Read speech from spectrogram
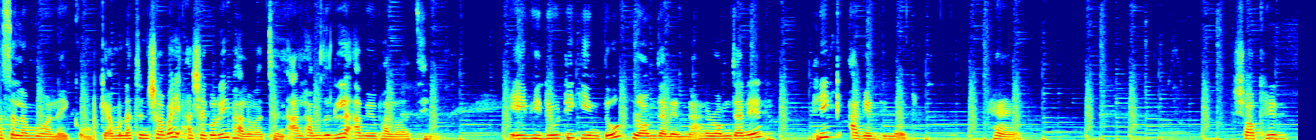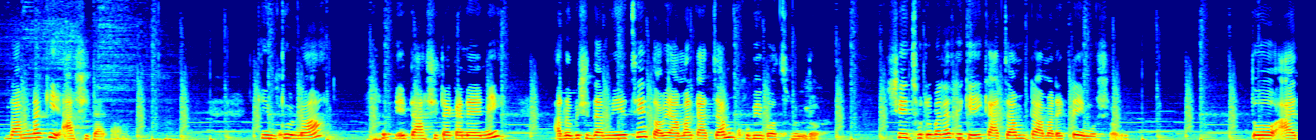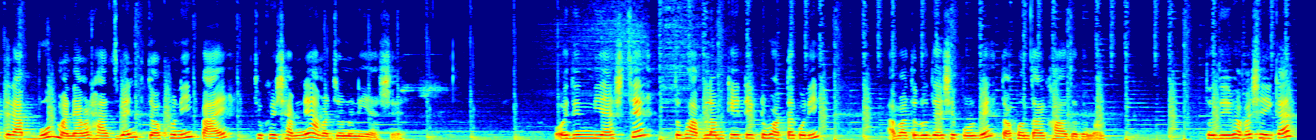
আসসালামু আলাইকুম। কেমন আছেন সবাই? আশা করি ভালো আছেন। আলহামদুলিল্লাহ, আমিও ভালো আছি। এই ভিডিওটি কিন্তু রমজানের না, রমজানের ঠিক আগের দিনের। হ্যাঁ। শখের দাম নাকি আশি টাকা। কিন্তু না, এটা আশি টাকা নেয়নি, আরও বেশি দাম নিয়েছে, তবে আমার কাঁচা আম খুবই পছন্দ। সেই ছোটোবেলা থেকেই কাঁচা আমটা আমার একটা ইমোশন। তো আয়তের আব্বু মানে আমার হাজব্যান্ড যখনই পায় চোখের সামনে আমার জন্য নিয়ে আসে। ওই দিন নিয়ে আসছে, তো ভাবলাম কেটে একটু ভর্তা করি। আবার তো রোদে এসে পড়বে, তখন তো আর খাওয়া যাবে না। তো যেইভাবে সেই কাজ,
